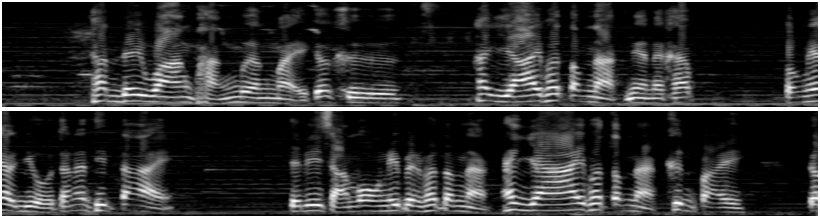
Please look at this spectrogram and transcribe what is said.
8 ท่านได้วางผังเมืองใหม่ก็คือ ให้ย้ายพระตำหนักเนี่ยนะครับ ตรงนี้อยู่ทางด้านทิศใต้เจดีย์สามองค์นี้เป็นพระตำหนัก ให้ย้ายพระตำหนักขึ้นไป ก็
